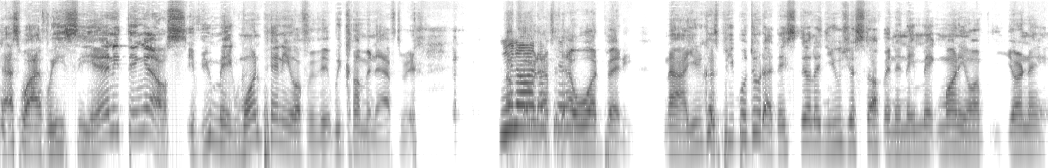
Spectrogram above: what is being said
That's why if we see anything else, if you make one penny off of it, we coming after it. You know coming what I'm after saying? that one penny. Nah, you because people do that. They steal and use your stuff, and then they make money off your name.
